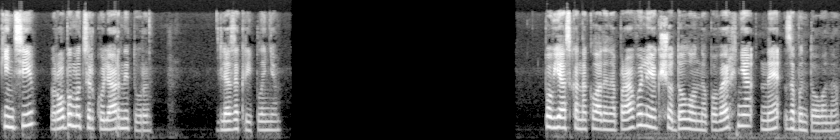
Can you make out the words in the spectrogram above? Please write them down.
Кінці робимо циркулярні тури для закріплення. Пов'язка накладена правильно, якщо долонна поверхня не забинтована.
